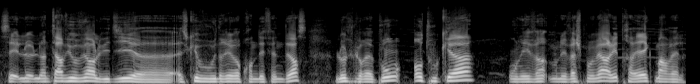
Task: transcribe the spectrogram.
C'est le- l'intervieweur lui dit euh, Est-ce que vous voudriez reprendre Defenders? L'autre lui répond En tout cas, on est, va- on est vachement ouvert à aller travailler avec Marvel.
